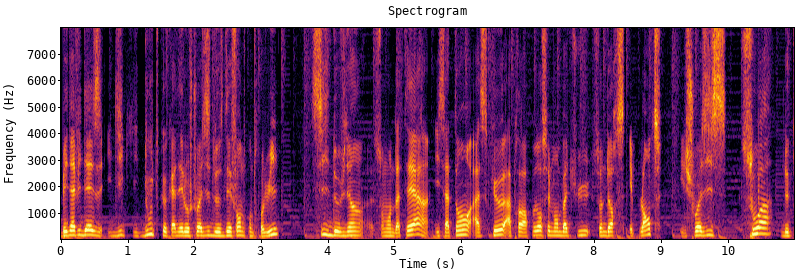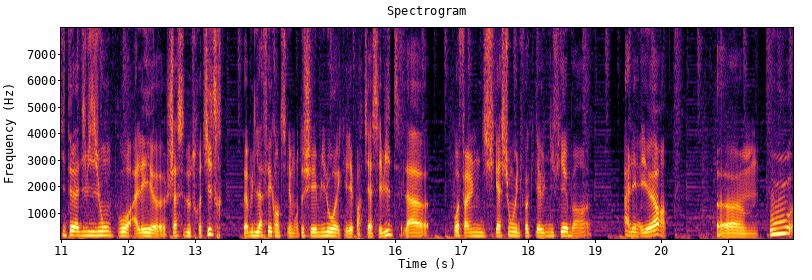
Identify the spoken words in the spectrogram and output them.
Benavidez, il dit qu'il doute que Canelo choisisse de se défendre contre lui. S'il devient son mandataire, il s'attend à ce que, après avoir potentiellement battu Saunders et Plante, il choisisse soit de quitter la division pour aller euh, chasser d'autres titres, comme il l'a fait quand il est monté chez les et qu'il est parti assez vite. Là, euh, pour faire une unification, une fois qu'il a unifié, ben, aller ailleurs. Euh, ou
